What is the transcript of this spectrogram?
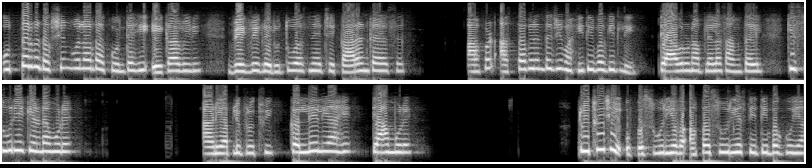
उत्तर व दक्षिण गोलार्धात कोणत्याही एका वेळी वेगवेगळे ऋतू असण्याचे कारण काय असेल? आपण आतापर्यंत जी माहिती बघितली त्यावरून आपल्याला सांगता येईल की सूर्य किरणामुळे आणि आपली पृथ्वी कललेली आहे त्यामुळे. पृथ्वीची उपसूर्य व अपसूर्य स्थिती बघूया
